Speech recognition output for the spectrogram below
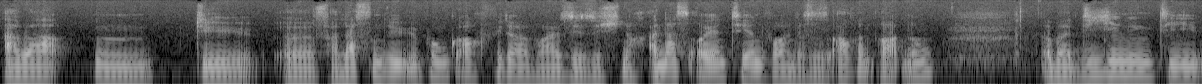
Aber mh, hm, die äh, verlassen die Übung auch wieder, weil sie sich noch anders orientieren wollen. Das ist auch in Ordnung. Aber diejenigen, die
